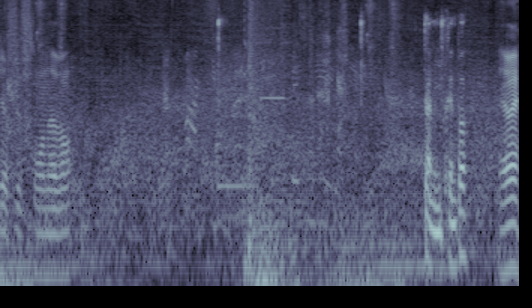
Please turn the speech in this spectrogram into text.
Gaffe le front en avant. Putain mais ils prennent pas. Eh ouais.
